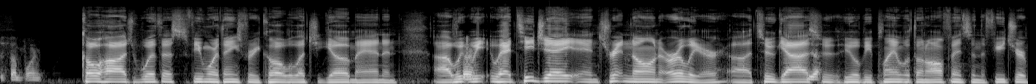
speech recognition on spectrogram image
at some point. Cole Hodge with us. A few more things for you, Cole. We'll let you go, man. And uh, we, we, we, had TJ and Trenton on earlier, uh, two guys yeah. who, who will be playing with on offense in the future.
